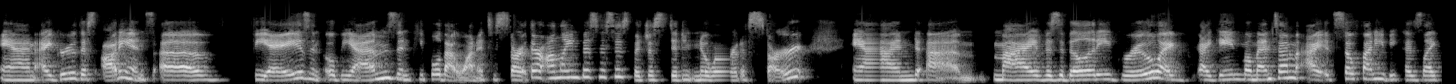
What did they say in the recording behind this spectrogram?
and I grew this audience of VAs and OBMs and people that wanted to start their online businesses but just didn't know where to start. And um, my visibility grew. I, I gained momentum. I, it's so funny because like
